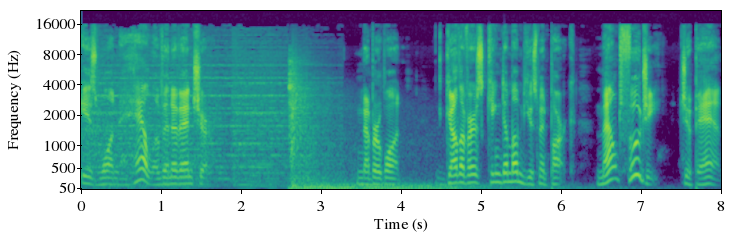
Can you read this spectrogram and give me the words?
is one hell of an adventure. Number 1. Gulliver's Kingdom Amusement Park, Mount Fuji, Japan.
